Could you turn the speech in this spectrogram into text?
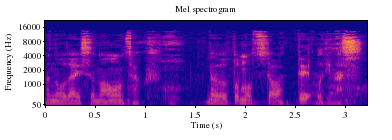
あのお大師様御作などとも伝わっております、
